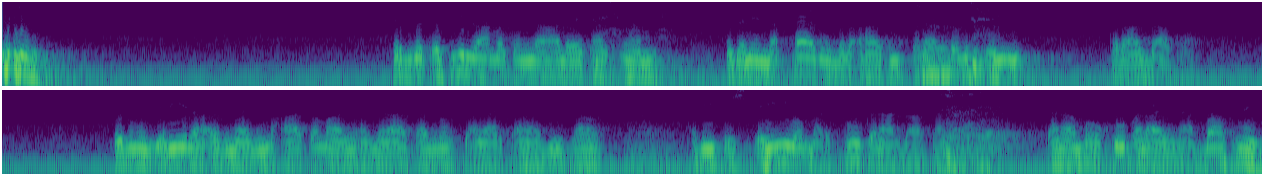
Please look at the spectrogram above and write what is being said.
ہے ابن کثیر رحمت اللہ علیہ کا ہم مدنی نقاد بل احادیث کا تو صحیح قرار داتا۔ ابن جریرہ ابن ابی حاتم، آئی حضرات، حضرت سیارتا حدیثہ حدیث صحیح و مرفوع قرار داتا۔ تنا موقوف علی ابن عباس نہیں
